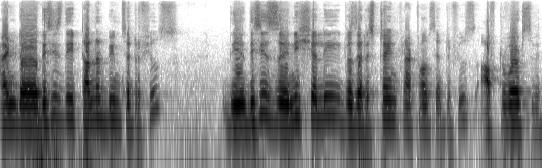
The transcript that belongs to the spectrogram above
And this is the Turner beam centrifuge the, this is initially it was a restrained platform centrifuge. Afterwards with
